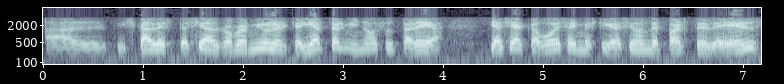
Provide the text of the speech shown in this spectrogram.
al fiscal especial Robert Mueller que ya terminó su tarea, ya se acabó esa investigación de parte de él,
